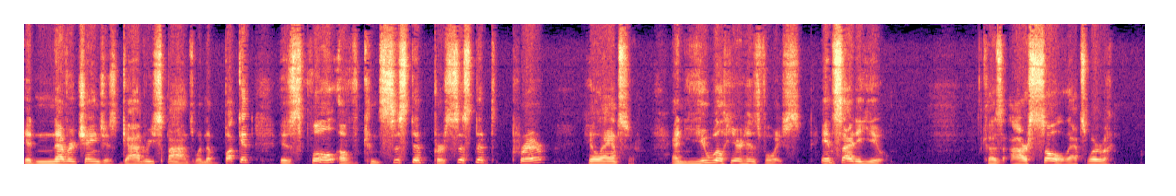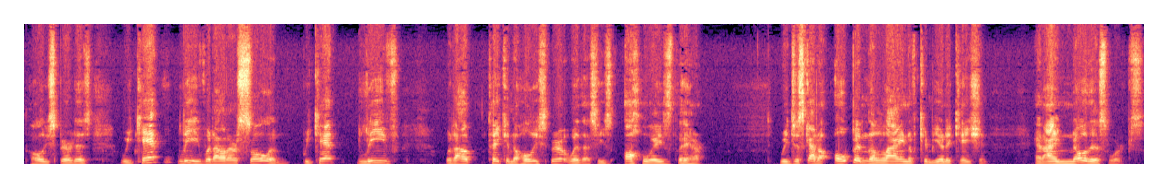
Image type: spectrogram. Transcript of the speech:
It never changes. God responds. When the bucket is full of consistent, persistent prayer, he'll answer. And you will hear his voice inside of you. Because our soul, that's where the Holy Spirit is. We can't leave without our soul, and we can't leave without taking the Holy Spirit with us. He's always there. We just got to open the line of communication. And I know this works.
